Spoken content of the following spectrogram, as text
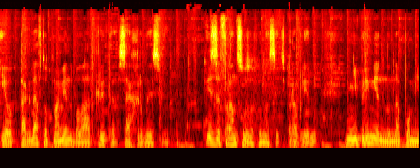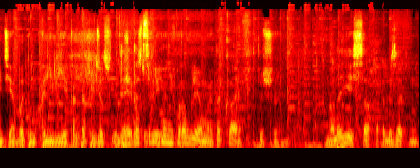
И вот тогда, в тот момент, была открыта сахарная свекла. Из-за французов у нас эти проблемы. Непременно напомните об этом Оливье, когда придет в Да следующий это раз на абсолютно не проблема, это кайф. Ты что? Надо есть сахар обязательно.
